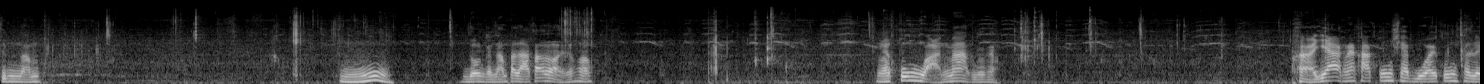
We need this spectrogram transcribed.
จิ้มน้ำ อืม โดนกับน้ำปลาร้าก็อร่อยนะครับ แล้วกุ้งหวานมากเลยค่ะ หายากนะคะ กุ้งแชบวย กุ้งทะเล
